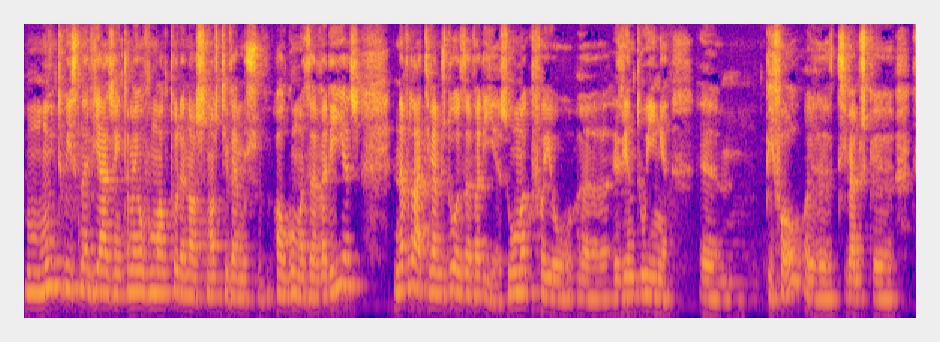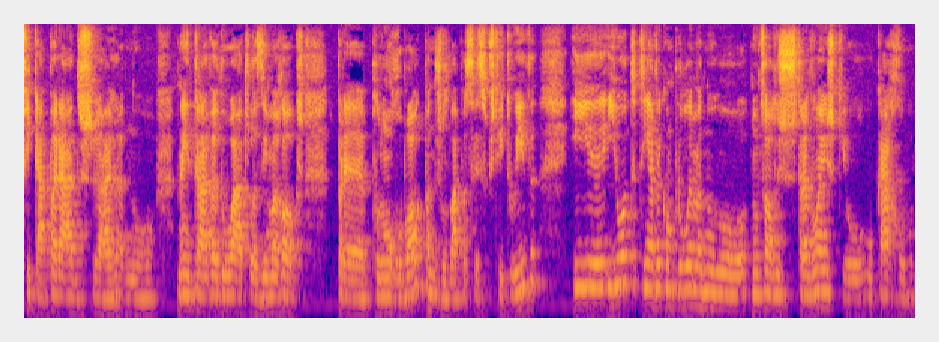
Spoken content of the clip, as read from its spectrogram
muito isso na viagem. Também houve uma altura, nós, nós tivemos algumas avarias. Na verdade, tivemos duas avarias. Uma que foi o, uh, a ventoinha. Uh, pifou, uh, tivemos que ficar parados no, na entrada do Atlas em Marrocos para, por um reboque para nos levar para ser substituída. E, eh, e outro tinha a ver com um problema no, nos óleos dos travões que o, o, carro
